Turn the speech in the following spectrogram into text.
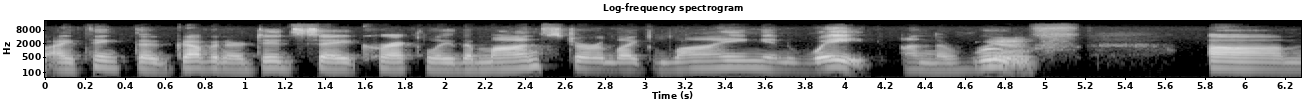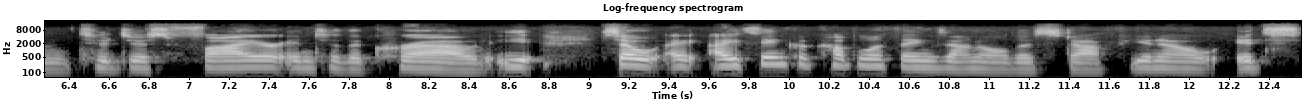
I think the governor did say correctly, the monster like lying in wait on the roof um, to just fire into the crowd. So I, I think a couple of things on all this stuff. You know, it's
